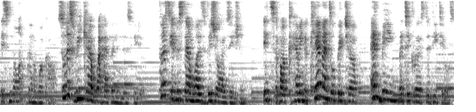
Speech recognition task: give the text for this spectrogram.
is not gonna work out. So let's recap what happened in this video. First, you understand what is visualization. It's about having a clear mental picture and being meticulous to details.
